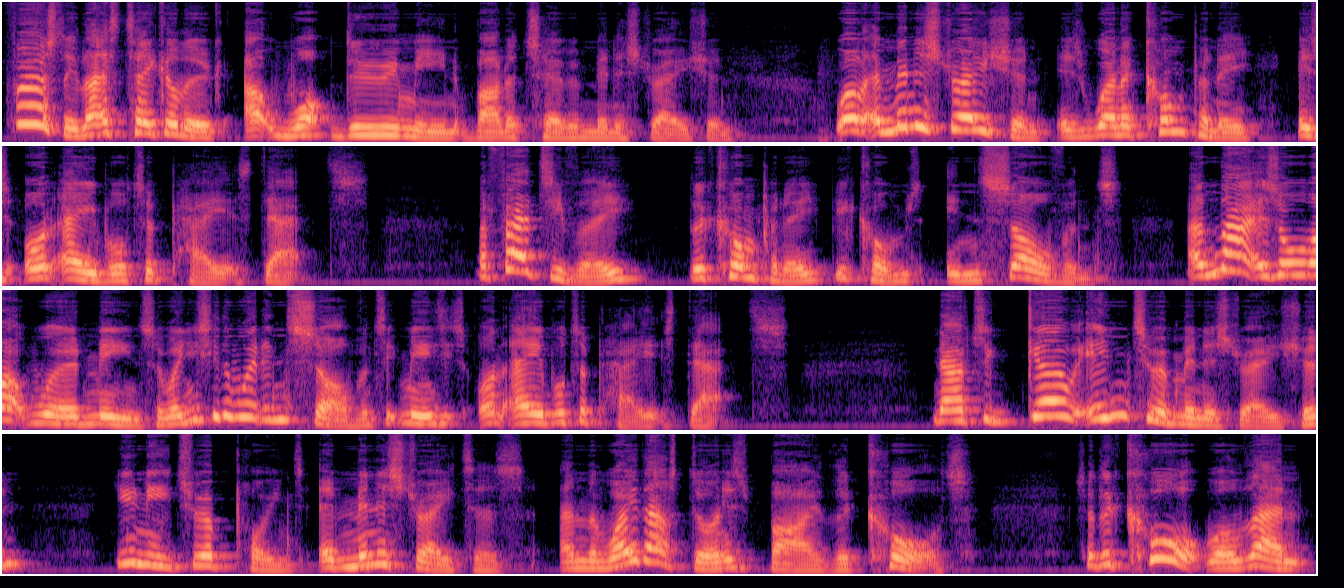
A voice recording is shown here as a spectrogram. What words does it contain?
Firstly, let's take a look at what do we mean by the term administration. Well, administration is when a company is unable to pay its debts. Effectively, the company becomes insolvent. And that is all that word means. So when you see the word insolvent, it means it's unable to pay its debts. Now, to go into administration, you need to appoint administrators. And the way that's done is by the court. So the court will then,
